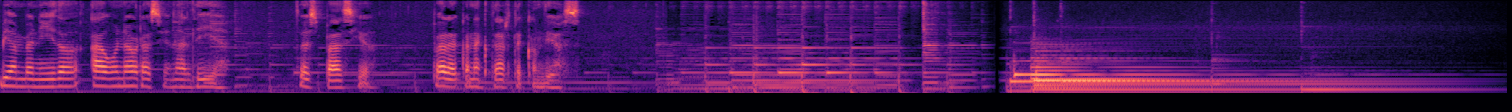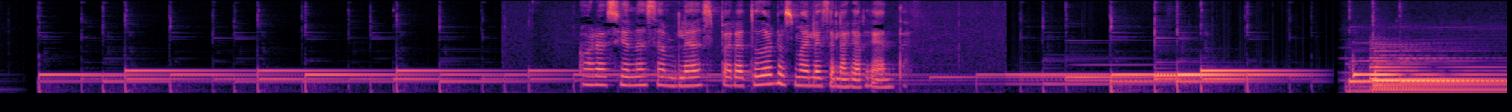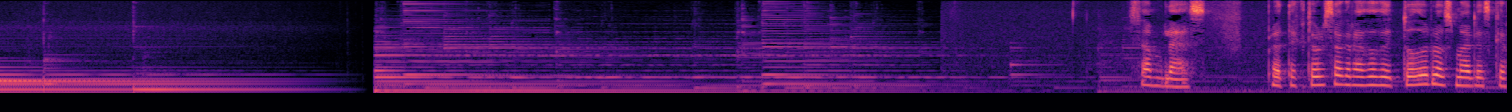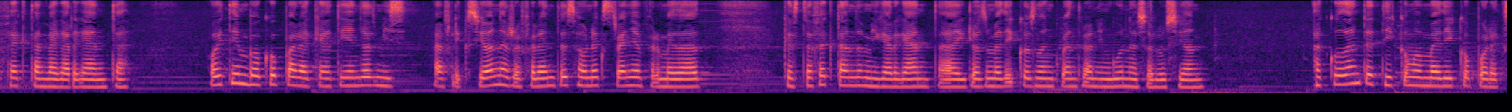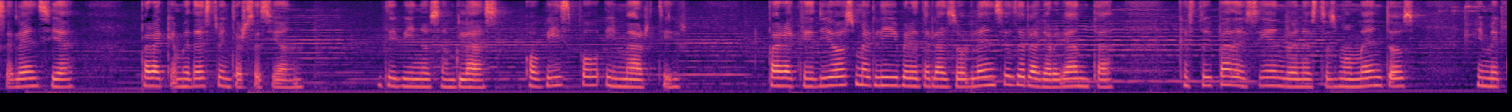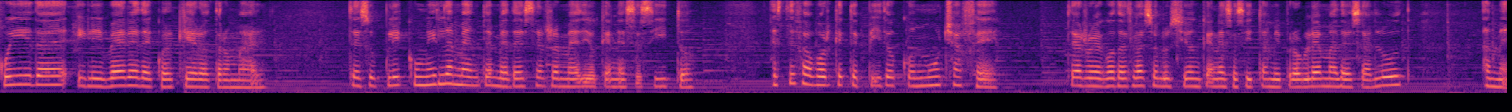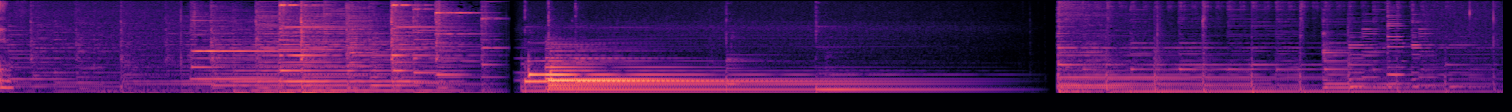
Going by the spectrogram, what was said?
Bienvenido a una oración al día, tu espacio para conectarte con Dios. Oración a San Blas para todos los males de la garganta. San Blas, protector sagrado de todos los males que afectan la garganta, hoy te invoco para que atiendas mis aflicciones referentes a una extraña enfermedad que está afectando mi garganta y los médicos no encuentran ninguna solución. Acudo ante ti como médico por excelencia para que me des tu intercesión. Divino San Blas, obispo y mártir, para que Dios me libre de las dolencias de la garganta que estoy padeciendo en estos momentos y me cuide y libere de cualquier otro mal. Te suplico humildemente me des el remedio que necesito, este favor que te pido con mucha fe. Te ruego des la solución que necesita mi problema de salud. Amén.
